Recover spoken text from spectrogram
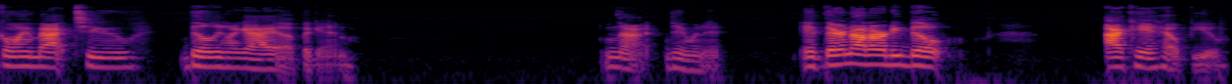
going back to building a guy up again. I'm not doing it. If they're not already built, I can't help you.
